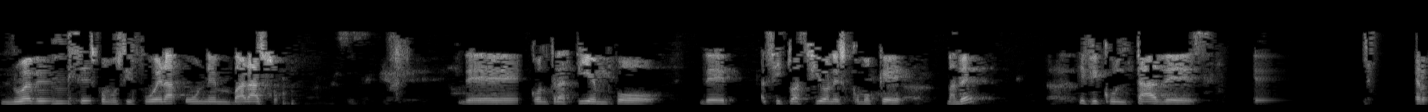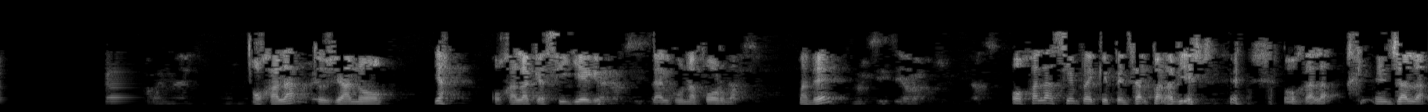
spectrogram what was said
nueve meses como si fuera un embarazo de contratiempo, de situaciones como que, ¿mandé? Dificultades. Ojalá, entonces ya no, ya, ojalá que así llegue de alguna forma. ¿Mandé? Ojalá siempre hay que pensar para bien. Ojalá, inshallah,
